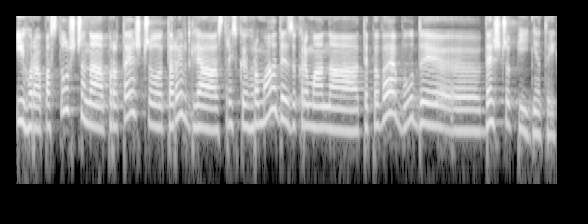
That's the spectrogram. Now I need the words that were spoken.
Ігора Пастущина, про те, що тариф для Стрийської громади, зокрема на ТПВ, буде е, дещо піднятий.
